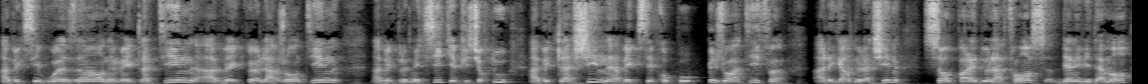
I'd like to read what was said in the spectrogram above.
avec ses voisins en Amérique latine, avec euh, l'Argentine, avec le Mexique, et puis surtout avec la Chine, avec ses propos péjoratifs à l'égard de la Chine, sans parler de la France, bien évidemment.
